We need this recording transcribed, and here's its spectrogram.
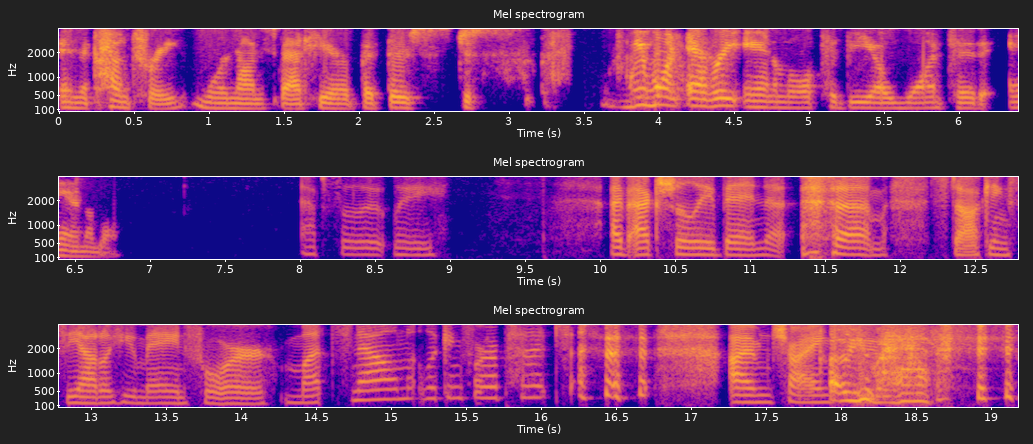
in the country. We're not as bad here, but there's just, we want every animal to be a wanted animal. Absolutely. I've actually been um, stalking Seattle Humane for months now, looking for a pet. I'm trying. To Oh, to, you have?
